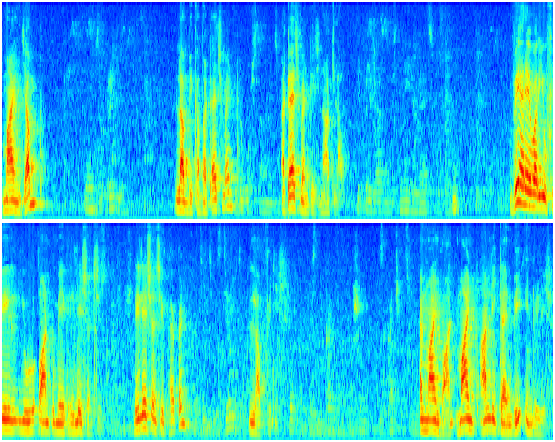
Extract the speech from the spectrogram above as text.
Mind jump, love become attachment, attachment is not love. Wherever you feel you want to make relationship, relationship happen, love finish and mind want. Mind only can be in relation.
